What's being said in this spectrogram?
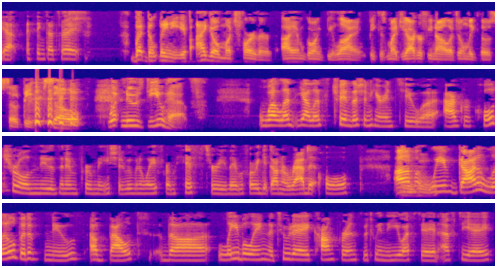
Yeah, I think that's right. But Delaney, if I go much farther, I am going to be lying because my geography knowledge only goes so deep. So, what news do you have? Well, let, yeah, let's transition here into uh, agricultural news and information, moving away from history there before we get down a rabbit hole. Um, mm-hmm. We've got a little bit of news about the labeling, the two-day conference between the USDA and FDA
